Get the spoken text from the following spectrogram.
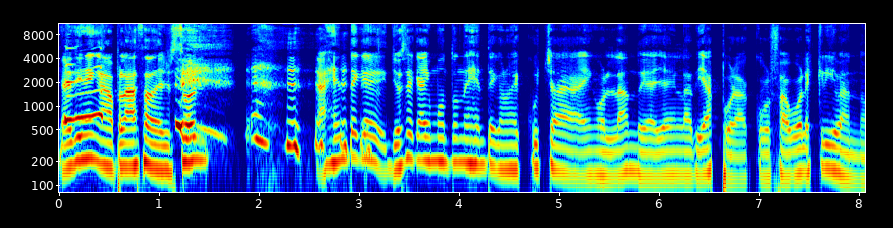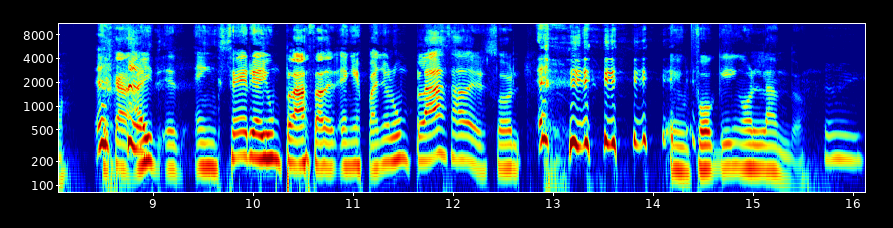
ya tienen a Plaza del Sol. La gente que... Yo sé que hay un montón de gente que nos escucha en Orlando y allá en la diáspora. Por favor, escríbanos. ¿Qué cara- hay- eh, en serio hay un Plaza del... En español, un Plaza del Sol. en fucking Orlando. Ay.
